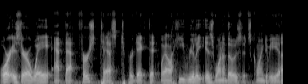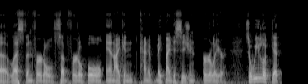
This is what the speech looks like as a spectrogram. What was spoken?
Or is there a way at that first test to predict that, well, he really is one of those that's going to be a less than fertile, subfertile bull, and I can kind of make my decision earlier? So we looked at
